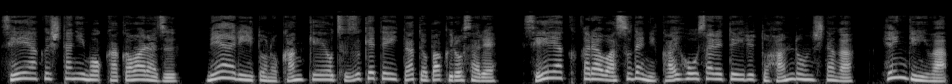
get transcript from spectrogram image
制約したにもかかわらず、メアリーとの関係を続けていたと暴露され、制約からはすでに解放されていると反論したが、ヘンリーは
